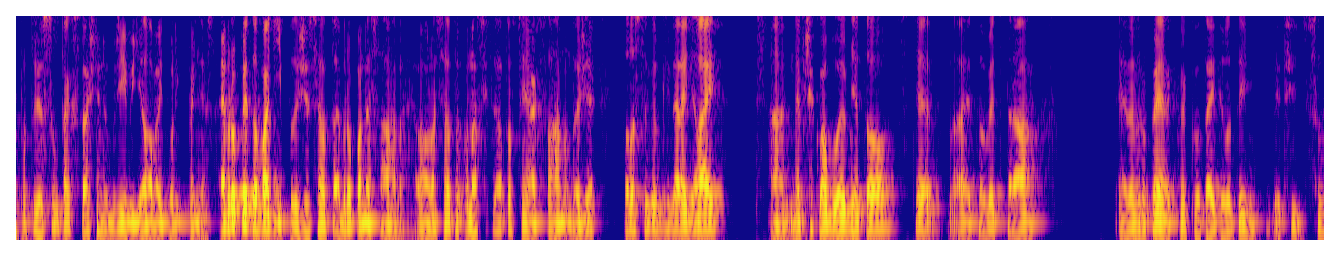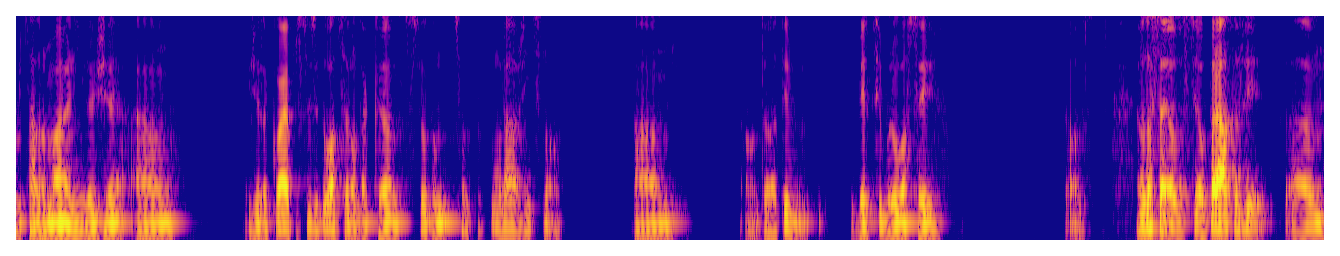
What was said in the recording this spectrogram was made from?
protože jsou tak strašně dobří, vydělávají tolik peněz. Evropě to vadí, protože se na to Evropa nesáhne. Jo? Ona, si na to, ona si na to chce nějak sáhnout. Takže tohle jsou kroky, které dělají. A nepřekvapuje mě to. Prostě, je to věc, která je v Evropě jako, jako tady tyhle ty věci jsou docela normální, takže, a, takže taková je prostě situace. No, tak co si o tom, co to k tomu dá říct. No. A, no, tyhle ty věci budou asi jo, zase, jo, prostě operátoři um,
